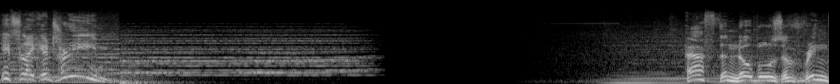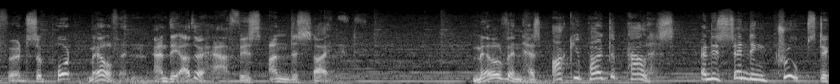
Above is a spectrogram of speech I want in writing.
It's like a dream. Half the nobles of Ringford support Melvin, and the other half is undecided. Melvin has occupied the palace and is sending troops to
